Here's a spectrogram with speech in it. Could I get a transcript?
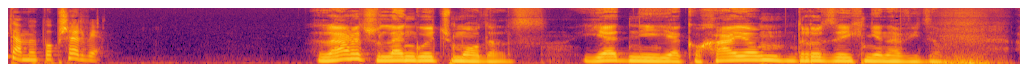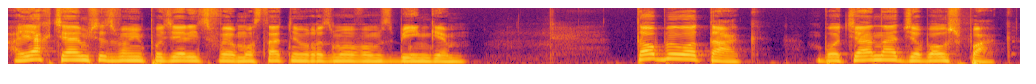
Witamy po przerwie. Large Language Models. Jedni je kochają, drudzy ich nienawidzą. A ja chciałem się z wami podzielić swoją ostatnią rozmową z Bingiem. To było tak. Bociana dziobał szpak.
